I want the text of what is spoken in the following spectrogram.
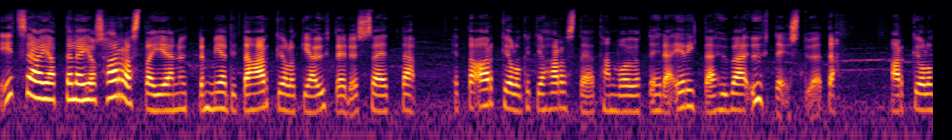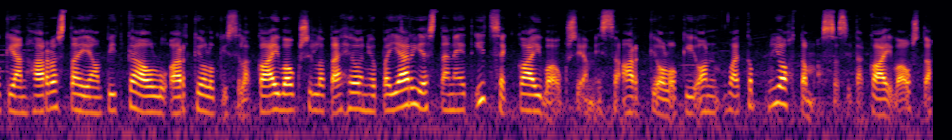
itse ajattelen, jos harrastajia nyt mietitään arkeologia yhteydessä, että, että arkeologit ja harrastajathan voivat tehdä erittäin hyvää yhteistyötä Arkeologian harrastajia on pitkään ollut arkeologisilla kaivauksilla tai he on jopa järjestäneet itse kaivauksia, missä arkeologi on vaikka johtamassa sitä kaivausta.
